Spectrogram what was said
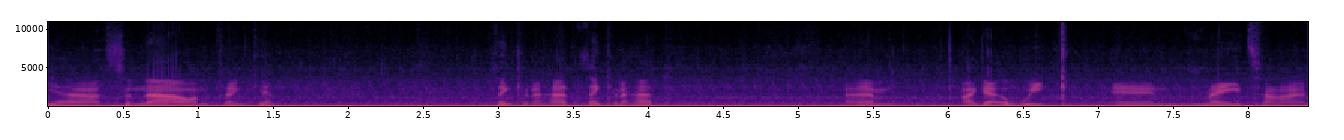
yeah, so now I'm thinking, thinking ahead, thinking ahead. Um, I get a week in May time,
